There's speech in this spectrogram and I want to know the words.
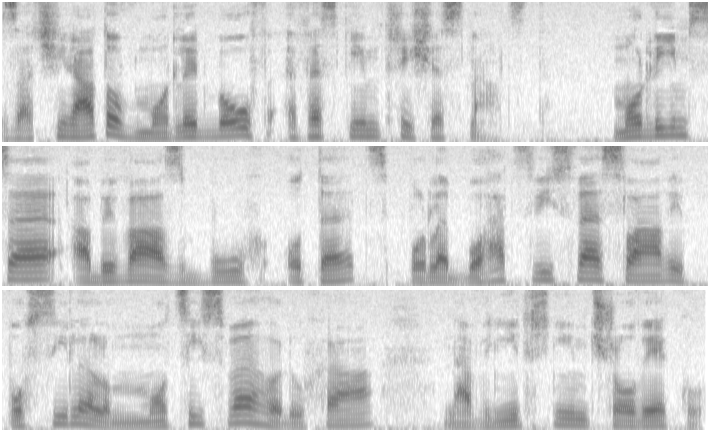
Začíná to v modlitbou v Efeským 3.16. Modlím se, aby vás Bůh Otec podle bohatství své slávy posílil mocí svého ducha na vnitřním člověku,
